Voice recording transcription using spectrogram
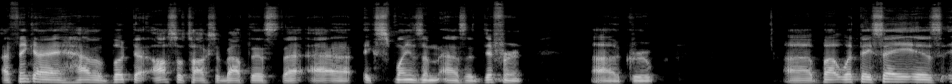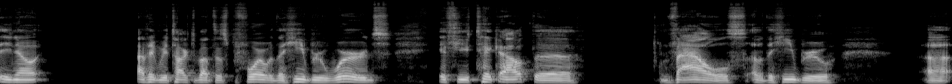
I think I have a book that also talks about this that uh, explains them as a different uh, group. Uh, but what they say is, you know, I think we talked about this before with the Hebrew words. If you take out the vowels of the Hebrew uh,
